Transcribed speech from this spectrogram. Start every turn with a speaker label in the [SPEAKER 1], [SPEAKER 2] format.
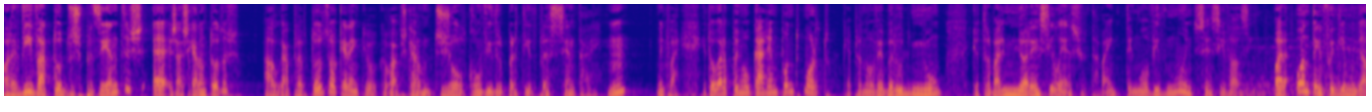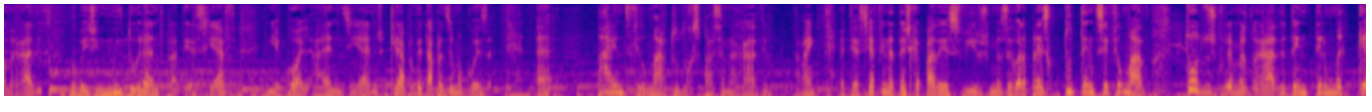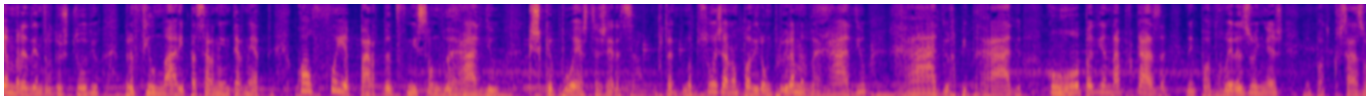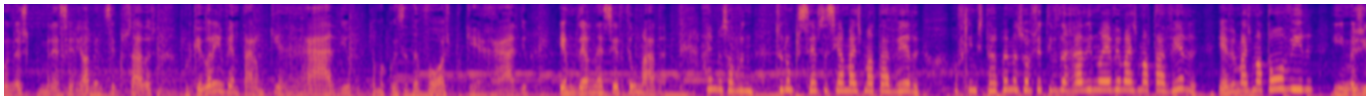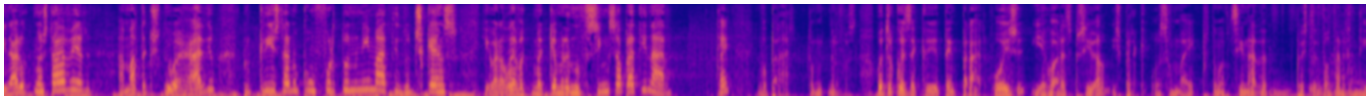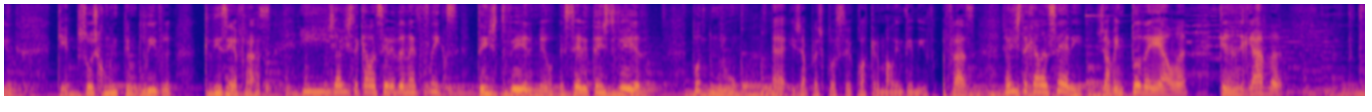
[SPEAKER 1] Ora, viva a todos os presentes. Uh, já chegaram todos? Há lugar para todos ou querem que eu, que eu vá buscar um tijolo com vidro partido para se sentarem? Hum? Muito bem. Então agora ponho o carro em ponto morto, que é para não haver barulho nenhum, que eu trabalho melhor em silêncio, está bem? Tenho um ouvido muito sensívelzinho. Ora, ontem foi Dia Mundial da Rádio, um beijinho muito grande para a TSF, que me acolhe há anos e anos. Queria aproveitar para dizer uma coisa. Uh, parem de filmar tudo o que se passa na rádio Está bem? A TSF ainda tem escapado a esse vírus, mas agora parece que tudo tem de ser filmado. Todos os programas de rádio têm de ter uma câmara dentro do estúdio para filmar e passar na internet. Qual foi a parte da definição de rádio que escapou a esta geração? Portanto, uma pessoa já não pode ir a um programa de rádio, rádio, repito, rádio, com roupa de andar por casa. Nem pode roer as unhas, nem pode coçar zonas que merecem realmente ser coçadas. Porque agora inventaram que a rádio, que é uma coisa da voz, porque é rádio, é moderna a ser filmada. Ai, mas ó Bruno, tu não percebes assim há mais malta a ver. Ó filhinho, está bem, mas o objetivo da rádio não é haver mais malta a ver, é haver mais malta a ouvir e imaginar o que não está a ver. Há malta que a rádio porque queria estar no conforto do anonimato e do descanso. E agora leva com uma câmara no focinho só para atinar. Ok? Vou parar. Estou muito nervoso. Outra coisa que tenho de parar hoje e agora, se possível, e espero que ouçam bem, porque não me apetecia nada depois de voltar a repetir, que é pessoas com muito tempo livre que dizem a frase Ei, já viste aquela série da Netflix? Tens de ver, meu. A série tens de ver. Ponto número 1. Um, uh, e já para esclarecer qualquer mal-entendido. A frase, já viste aquela série? Já vem toda ela carregada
